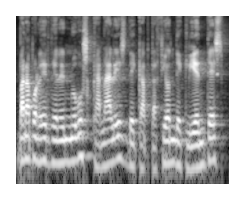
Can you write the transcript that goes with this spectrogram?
van a poder tener nuevos canales de captación de clientes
